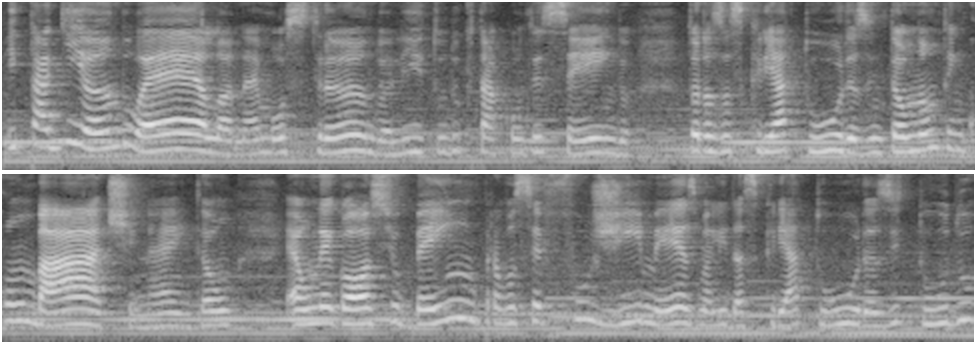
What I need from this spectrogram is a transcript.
e tá guiando ela, né, mostrando ali tudo que tá acontecendo, todas as criaturas, então não tem combate, né? Então é um negócio bem para você fugir mesmo ali das criaturas e tudo.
